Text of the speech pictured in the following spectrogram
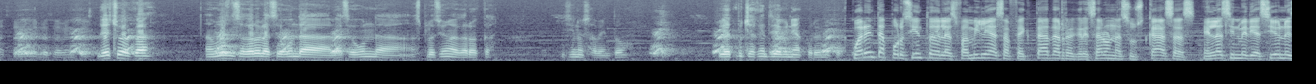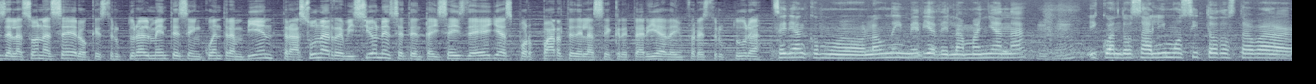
¿Hasta dónde los aventó? De hecho acá, a nosotros nos agarró la segunda, la segunda explosión, agarró acá, y sí nos aventó. Ya mucha gente ya venía corriendo. 40% de las familias afectadas regresaron a sus casas en las inmediaciones de la zona cero, que estructuralmente se encuentran bien tras una revisión en 76 de ellas por parte de la Secretaría de Infraestructura. Serían como la una y media de la mañana y cuando salimos sí todo estaba,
